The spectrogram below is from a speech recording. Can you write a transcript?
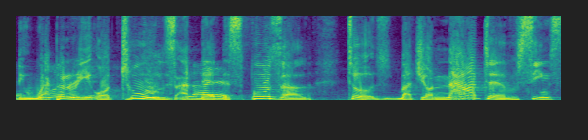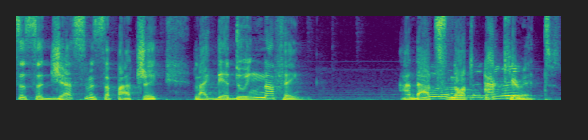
the weaponry or tools at their disposal. To, but your narrative seems to suggest, Mr. Patrick, like they're doing nothing, and that's No, no, no, not they're doing- accurate.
